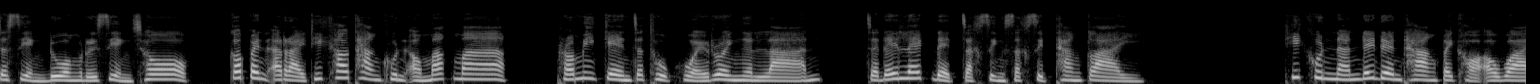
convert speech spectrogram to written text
จะเสี่ยงดวงหรือเสี่ยงโชค ก็เป็นอะไรที่เข้าทางคุณเอามากๆ เพราะมีเกณฑ์จะถูกหวยรวยเงินล้าน จะได้เลขเด็ดจากสิ่งศักดิ์สิทธิ์ทางไกล ที่คุณนั้นได้เดินทางไปขอเอาไว้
